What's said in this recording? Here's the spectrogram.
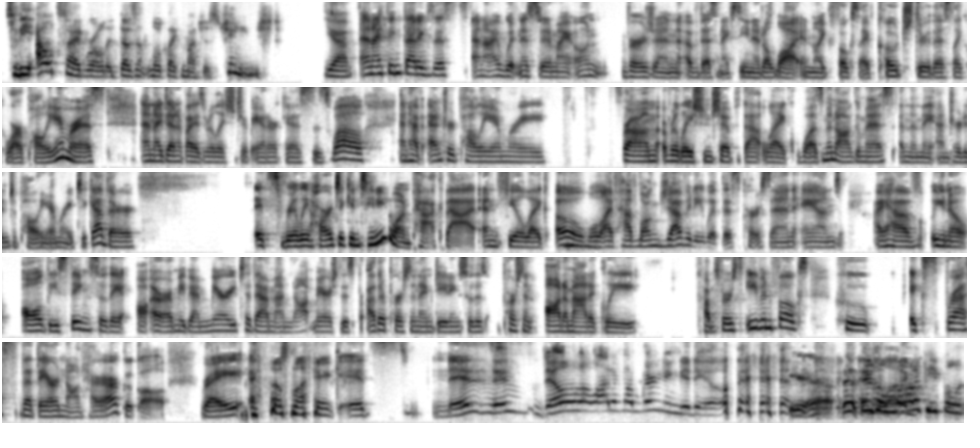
to the outside world, it doesn't look like much has changed. Yeah. And I think that exists. And I witnessed it in my own version of this. And I've seen it a lot in like folks I've coached through this, like who are polyamorous and identify as relationship anarchists as well, and have entered polyamory from a relationship that like was monogamous and then they entered into polyamory together it's really hard to continue to unpack that and feel like, oh, mm. well, I've had longevity with this person and I have, you know, all these things. So they, or maybe I'm married to them. I'm not married to this other person I'm dating. So this person automatically comes first. Even folks who express that they are non-hierarchical right like it's it's still a lot of unlearning to do yeah there's a, a, lot, lot of people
